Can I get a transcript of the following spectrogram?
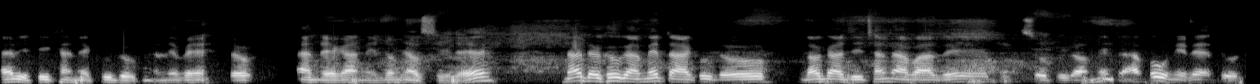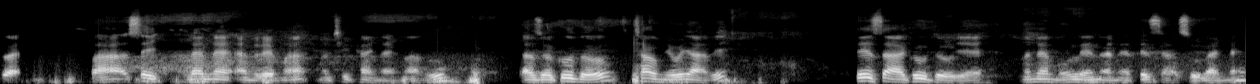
အဲ့ဒီထိခံတဲ့ကုသိုလ်ကလည်းပဲတို့အန္တရာယ်ကနေလွတ်မြောက်စေတယ်နောက်တစ်ခုကမေတ္တာကုသိုလ်လောကကြီးချမ်းသာပါစေဆိုပြီးတော့မေတ္တာပို့နေတဲ့သူအတွက်ဘာအစိတ်လက်နဲ့အန္တရာယ်မှမထိခိုက်နိုင်ပါဘူး အဲဆိုကုသိုလ်6မျိုးရပြီသစ္စာကုသိုလ်ရဲ့မနဲ့မိုးလင်းတာနဲ့သစ္စာဆိုလိုက်မယ်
